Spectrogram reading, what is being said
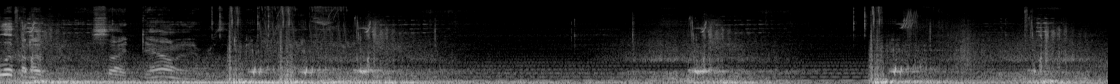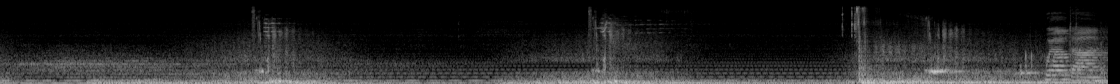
Flipping upside down and everything. Well done.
